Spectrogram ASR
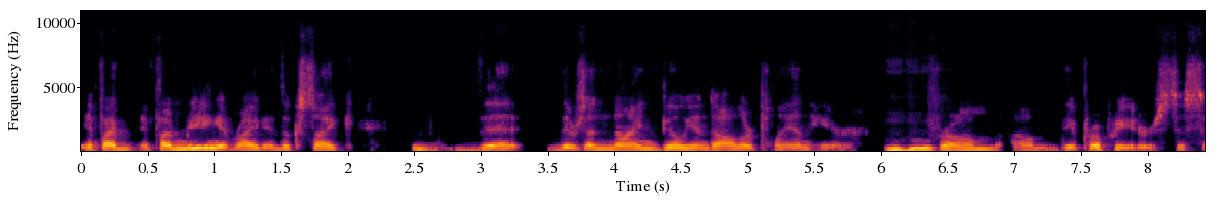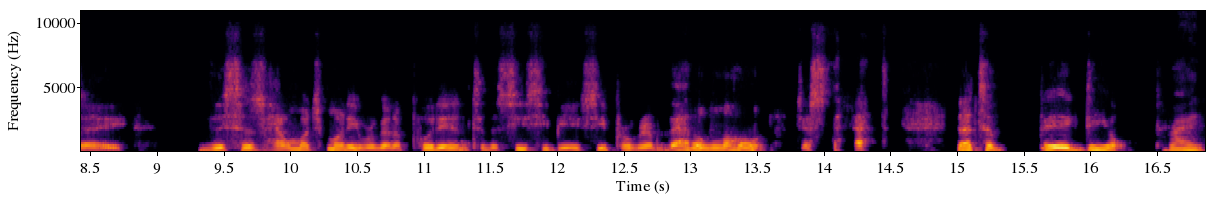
if I'm if I'm reading it right, it looks like that there's a nine billion dollar plan here mm-hmm. from um, the appropriators to say this is how much money we're going to put into the CCBHC program. That alone, just that, that's a big deal. Right.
